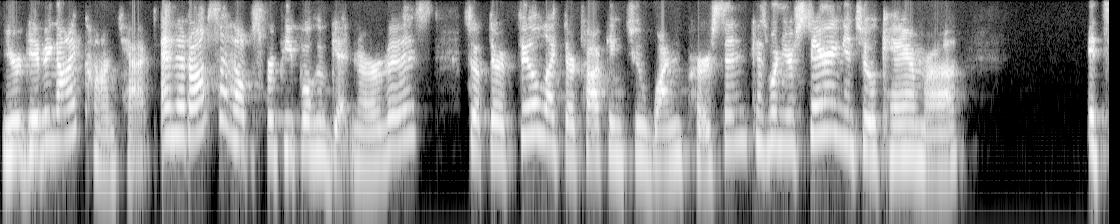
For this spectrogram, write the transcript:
You're giving eye contact. And it also helps for people who get nervous. So if they feel like they're talking to one person, because when you're staring into a camera, it's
